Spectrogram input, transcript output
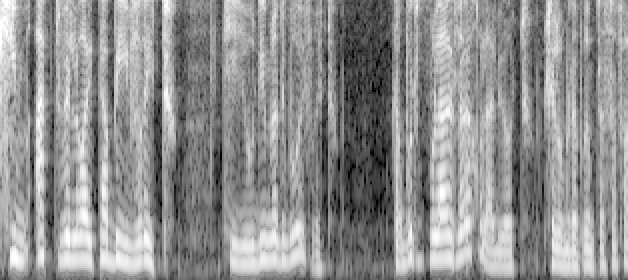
כמעט ולא הייתה בעברית, כי יהודים לא דיברו עברית. תרבות פופולרית לא יכולה להיות כשלא מדברים את השפה.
